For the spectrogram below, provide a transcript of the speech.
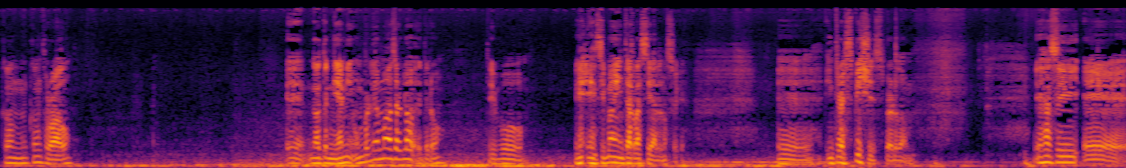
Con, con Thrall. Eh, no tenía ningún problema hacerlo hetero. Tipo, encima interracial, no sé qué eh, interspecies, perdón. Es así, eh,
